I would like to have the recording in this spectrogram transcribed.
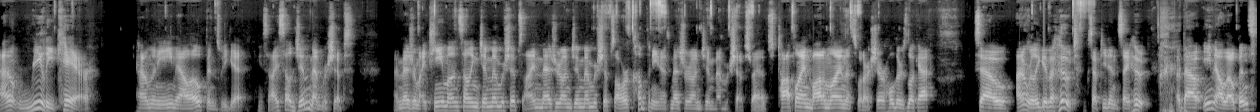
I don't really care how many email opens we get. He said I sell gym memberships. I measure my team on selling gym memberships. I'm measured on gym memberships. Our company is measured on gym memberships, right? It's top line, bottom line. That's what our shareholders look at. So I don't really give a hoot, except he didn't say hoot, about email opens.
